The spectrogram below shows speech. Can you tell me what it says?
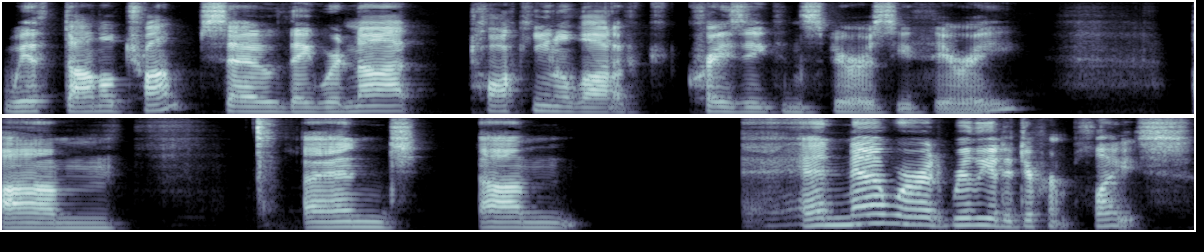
with Donald Trump, so they were not talking a lot of crazy conspiracy theory. Um, and um, and now we're at really at a different place.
